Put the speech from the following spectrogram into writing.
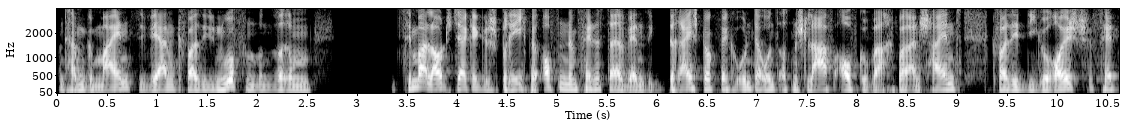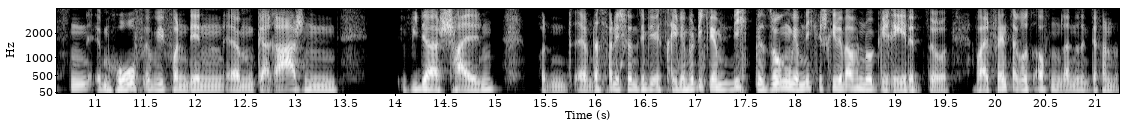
und haben gemeint, sie wären quasi nur von unserem Zimmerlautstärke Gespräch bei offenem Fenster werden sie drei Stockwerke unter uns aus dem Schlaf aufgewacht, weil anscheinend quasi die Geräuschfetzen im Hof irgendwie von den ähm, Garagen widerschallen. Und ähm, das fand ich schon ziemlich extrem. Wir haben wirklich, wir haben nicht gesungen, wir haben nicht geschrieben, wir haben einfach nur geredet. So. Aber halt Fenster kurz offen und dann sind wir von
